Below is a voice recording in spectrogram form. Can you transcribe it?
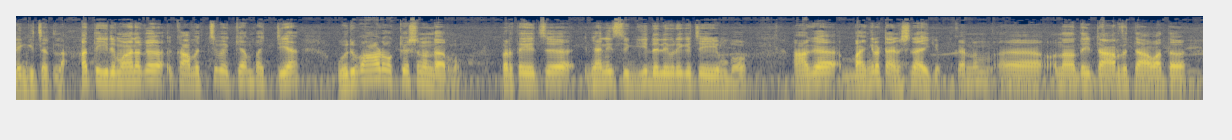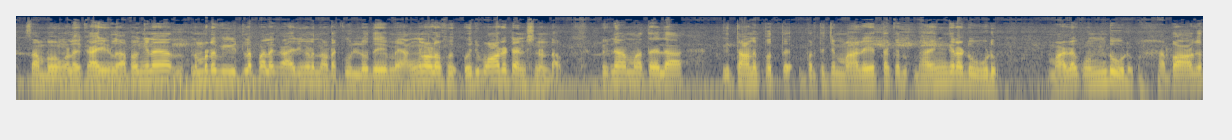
ലംഘിച്ചിട്ടില്ല. ആ തീരുമാനമൊക്കെ കവച്ച് വയ്ക്കാൻ പറ്റിയ ഒരുപാട് ഒക്കേഷൻ ഉണ്ടായിരുന്നു. പ്രത്യേകിച്ച് ഞാൻ ഈ സ്വിഗ്ഗി ഡെലിവറി ഒക്കെ ചെയ്യുമ്പോൾ ആകെ ഭയങ്കര ടെൻഷനായിരിക്കും കാരണം ഒന്നാമത്തെ ഈ ടാർഗറ്റ് ആവാത്ത സംഭവങ്ങൾ കാര്യങ്ങൾ അപ്പോൾ ഇങ്ങനെ നമ്മുടെ വീട്ടിലെ പല കാര്യങ്ങളും നടക്കുമല്ലോ ദൈവമേ അങ്ങനെയുള്ള ഒരുപാട് ടെൻഷൻ ഉണ്ടാവും. പിന്നെ മാത്രമല്ല ഈ തണുപ്പത്ത് പ്രത്യേകിച്ച് മഴയത്തൊക്കെ ഭയങ്കരമായിട്ട് ഓടും. മഴ കൊണ്ടുകൂടും. അപ്പോൾ ആകെ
